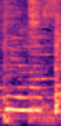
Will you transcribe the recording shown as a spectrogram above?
feel like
